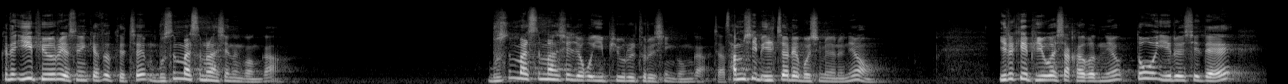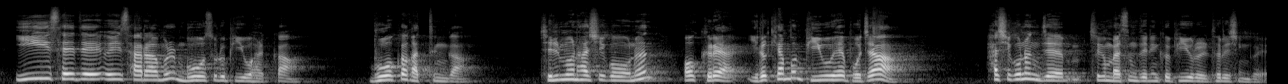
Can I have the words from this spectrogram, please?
근데 이 비유를 예수님께서 대체 무슨 말씀을 하시는 건가? 무슨 말씀을 하시려고 이 비유를 들으신 건가? 자, 31절에 보시면은요. 이렇게 비유가 시작하거든요. 또 이르시되 이 세대의 사람을 무엇으로 비유할까? 무엇과 같은가? 질문하시고는 어 그래 이렇게 한번 비유해 보자 하시고는 이제 지금 말씀드린 그 비유를 들으신 거예요.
